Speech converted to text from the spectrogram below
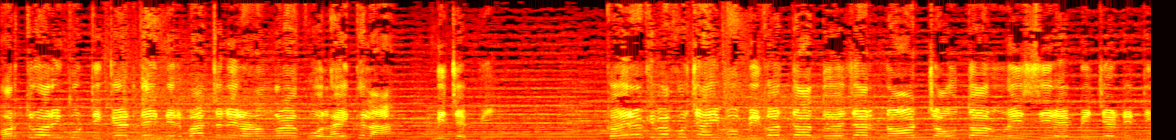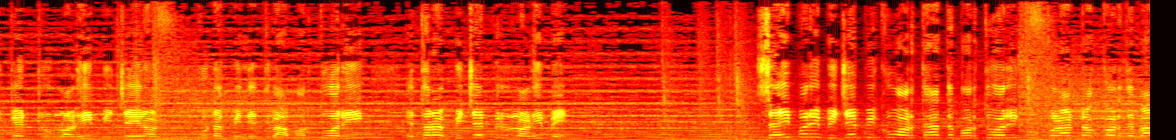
ଭର୍ତ୍ତୃହରିଙ୍କୁ ଟିକେଟ ଦେଇ ନିର୍ବାଚନୀ ରଣଙ୍ଗଣାକୁ ଓହ୍ଲାଇଥିଲା ବିଜେପି। କହି ରଖିବାକୁ ଚାହିଁବୁ ବିଗତ ଦୁଇହଜାର ନଅ ଚଉଦ ଉଣେଇଶରେ ବିଜେଡି ଟିକେଟରୁ ଲଢ଼ି ବିଜୟୀର ମୁକୁଟ ପିନ୍ଧିଥିବା ଭର୍ତ୍ତୃହରି ଏଥର ବିଜେପିରୁ ଲଢ଼ିବେ। ସେହିପରି ବିଜେପିକୁ ଅର୍ଥାତ୍ ଭର୍ତ୍ତୃହରିଙ୍କୁ କଳା ଟକ୍କର ଦେବା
